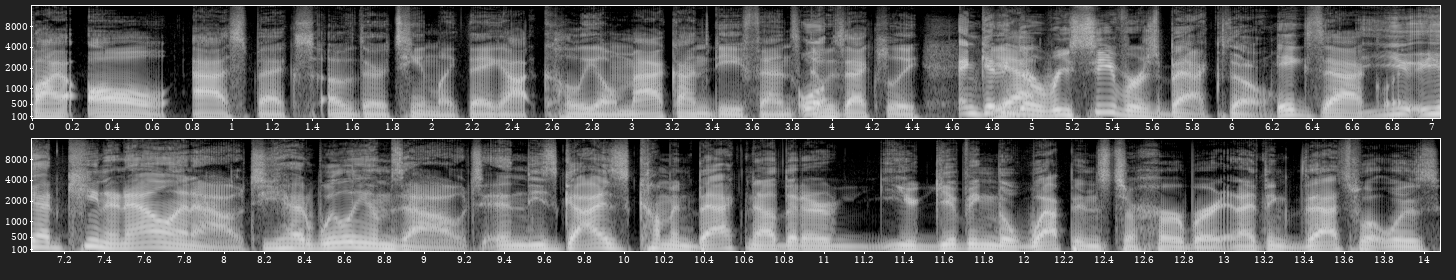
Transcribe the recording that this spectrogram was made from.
by all aspects of their team. Like they got Khalil Mack on defense. Well, it was actually And getting yeah, their receivers back, though. exactly. You, you had Keenan Allen out, you had Williams out, and these guys coming back now that are you're giving the weapons to Herbert, and I think that's what was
